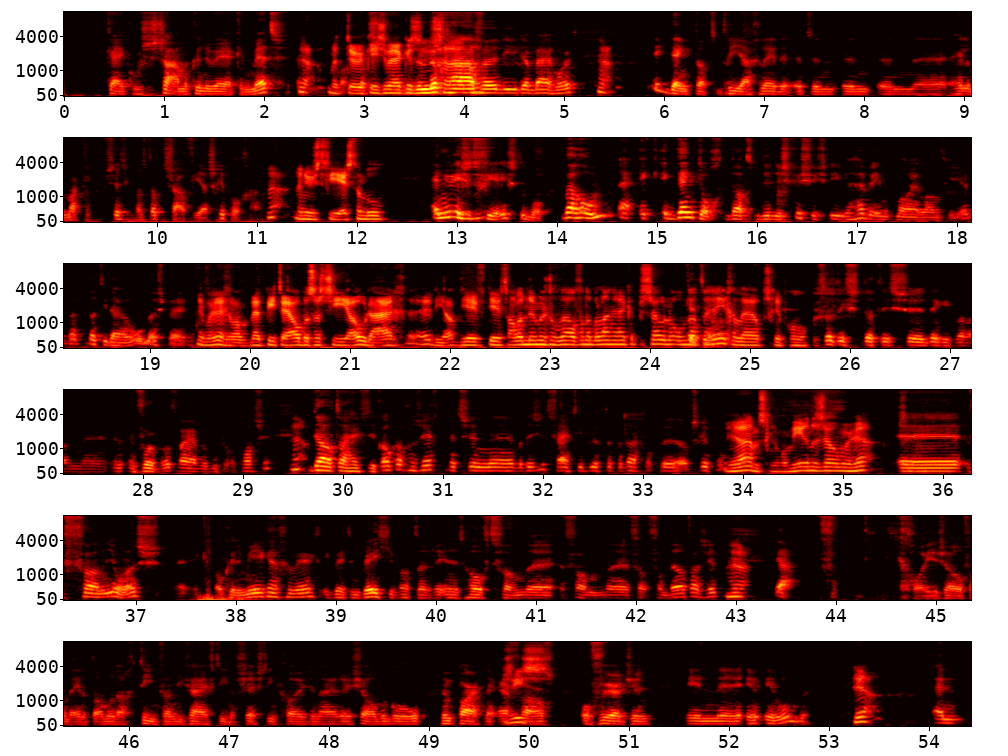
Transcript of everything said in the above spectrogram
kijken hoe ze samen kunnen werken met, Ja, met wat- werken de ze luchthaven die daarbij hoort. Ja. Ik denk dat drie jaar geleden het een, een, een eh, hele makkelijke beslissing was. Dat zou via Schiphol gaan. Ja, en nu is het via Istanbul. En nu is het via Istanbul. Waarom? Nou, ik, ik denk toch dat de discussies die we hebben in het mooie land hier, dat, dat die daar een rol bij spelen. Ik wil zeggen, want met Pieter Elbers als CEO daar, eh, die, had, die, heeft, die heeft alle nummers nog wel van de belangrijke personen om dat te regelen op Schiphol. Dus dat is, dat is eh, denk ik wel een, eh, een, voorbeeld waar we moeten oppassen. Ja. Delta heeft natuurlijk ook al gezegd met zijn, wat is het, 15 vluchten per dag op, op Schiphol. Ja, misschien wel meer in de zomer, ja. Eh, van jongens, eh, ik heb ook in Amerika gewerkt. Ik weet een beetje wat er in het hoofd van, eh, van, van, van Delta zit. Ja. ja die, die gooien zo van de een op de andere dag 10 van die 15 of 16 gooien ze naar Charles de Gaulle, hun partner Air. France of Virgin in, in, in Londen. Ja, En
